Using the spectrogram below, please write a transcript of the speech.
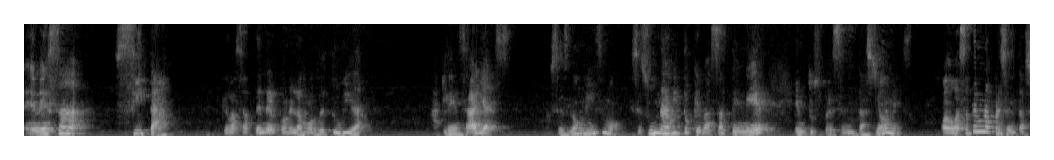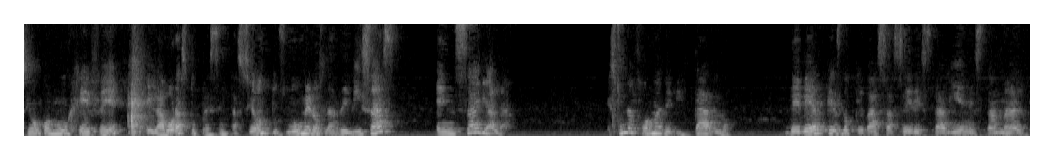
en esa cita que vas a tener con el amor de tu vida. le ensayas. Pues es lo mismo. Ese es un hábito que vas a tener en tus presentaciones. Cuando vas a tener una presentación con un jefe, elaboras tu presentación, tus números, la revisas, ensáyala. Es una forma de evitarlo, de ver qué es lo que vas a hacer, está bien, está mal.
